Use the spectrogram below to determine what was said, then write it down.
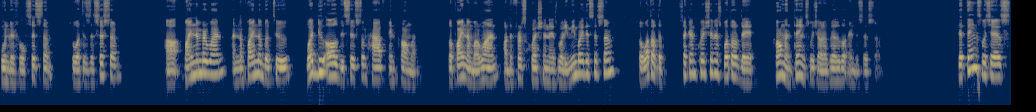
wonderful system, so what is the system? Uh, point number one and the point number two, what do all the system have in common? So point number one, or the first question is, what do you mean by the system? So what are the second question is, what are the common things which are available in the system. The things which is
